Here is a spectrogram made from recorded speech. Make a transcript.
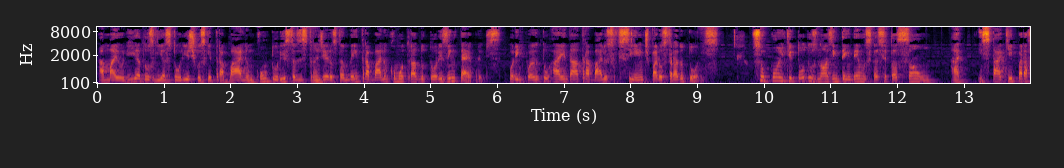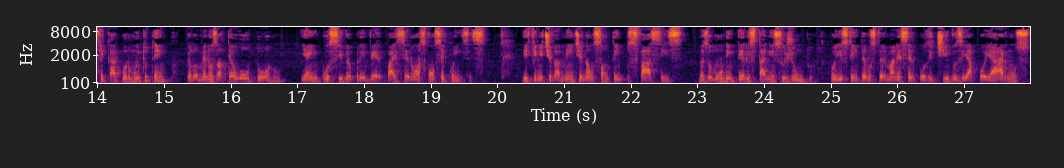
A maioria dos guias turísticos que trabalham com turistas estrangeiros também trabalham como tradutores e intérpretes. Por enquanto, ainda há trabalho suficiente para os tradutores. Suponho que todos nós entendemos que a situação está aqui para ficar por muito tempo, pelo menos até o outono, e é impossível prever quais serão as consequências. Definitivamente não são tempos fáceis, mas o mundo inteiro está nisso junto. Por isso tentamos permanecer positivos e apoiar-nos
